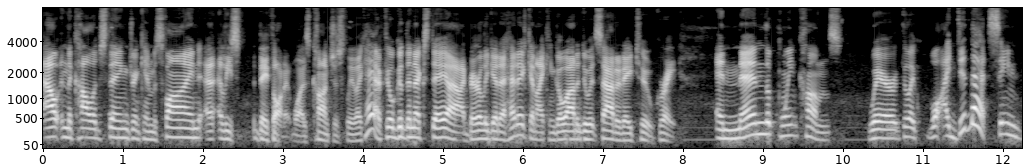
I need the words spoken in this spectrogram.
out in the college thing drinking was fine at least they thought it was consciously like hey i feel good the next day i barely get a headache and i can go out and do it saturday too great. And then the point comes where they're like, well, I did that same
